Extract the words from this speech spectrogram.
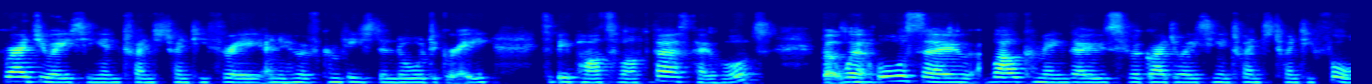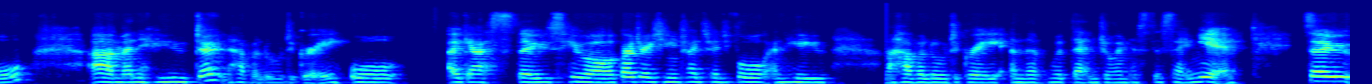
graduating in 2023 and who have completed a law degree to be part of our first cohort. But we're also welcoming those who are graduating in 2024 um, and who don't have a law degree, or I guess those who are graduating in 2024 and who have a law degree and that would then join us the same year. So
